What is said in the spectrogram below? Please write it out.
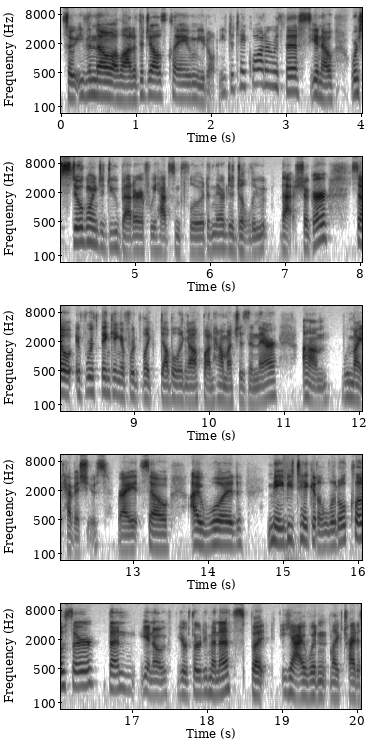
so even though a lot of the gels claim you don't need to take water with this, you know, we're still going to do better if we have some fluid in there to dilute that sugar. So if we're thinking if we're like doubling up on how much is in there, um, we might have issues, right? So I would maybe take it a little closer than you know your 30 minutes but yeah i wouldn't like try to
